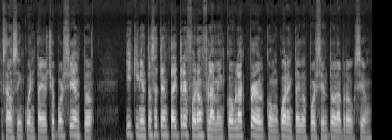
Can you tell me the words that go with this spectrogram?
o sea, un 58%, y 573 fueron Flamenco Black Pearl, con un 42% de la producción.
